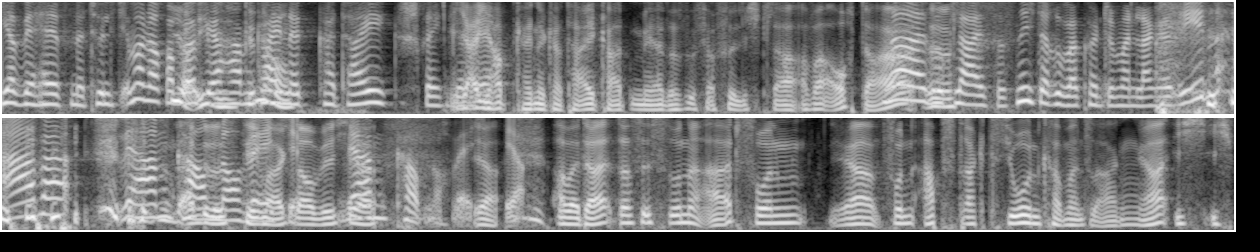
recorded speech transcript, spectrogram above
Ja, wir helfen natürlich immer noch, aber ja, eben, wir haben genau. keine Karteischränke. Ja, mehr. ihr habt keine Karteikarten mehr, das ist ja völlig klar. Aber auch da. Na, so äh, klar ist das nicht. Darüber könnte man lange reden, aber wir haben kaum noch Thema, welche. Ich, wir ja. haben kaum noch welche. Ja. ja. Aber da, das ist so eine Art von, ja, von Abstraktion, kann man sagen. Ja, ich, ich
